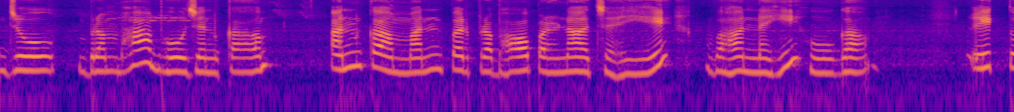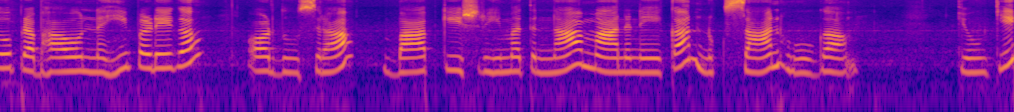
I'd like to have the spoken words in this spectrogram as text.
जो ब्रह्मा भोजन का, अन्न का मन पर प्रभाव पड़ना चाहिए, वह नहीं होगा। एक तो प्रभाव नहीं पड़ेगा और दूसरा बाप की श्रीमत ना मानने का नुकसान होगा। क्योंकि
